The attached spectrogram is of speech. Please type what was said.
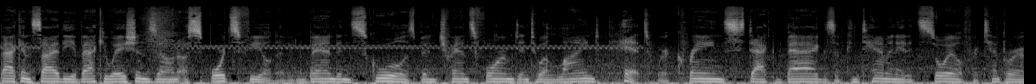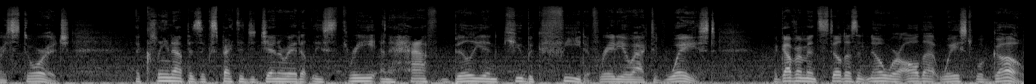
Back inside the evacuation zone, a sports field at an abandoned school has been transformed into a lined pit where cranes stack bags of contaminated soil for temporary storage. The cleanup is expected to generate at least three and a half billion cubic feet of radioactive waste. The government still doesn't know where all that waste will go.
